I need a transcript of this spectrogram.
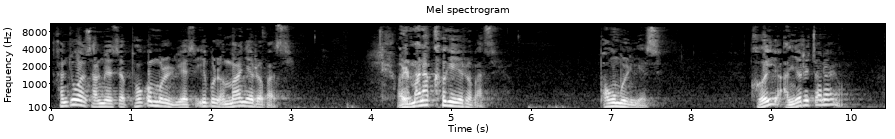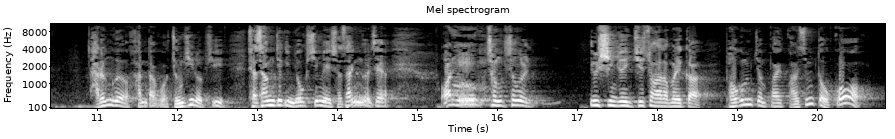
한동안 살면서 복음을 위해서 입을 얼마나 열어봤어요. 얼마나 크게 열어봤어요. 복음을 위해서. 거의 안 열었잖아요. 다른 거 한다고 정신없이 세상적인 욕심에 세상인 것에 온 정성을 열심히 지속하다 보니까 복음 전파에 관심도 없고,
